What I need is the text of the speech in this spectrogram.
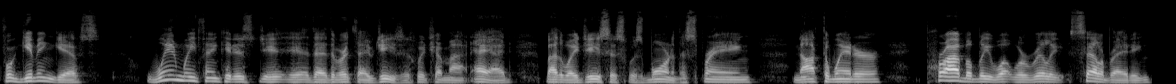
for giving gifts when we think it is uh, the, the birthday of Jesus, which I might add. By the way, Jesus was born in the spring, not the winter. Probably what we're really celebrating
